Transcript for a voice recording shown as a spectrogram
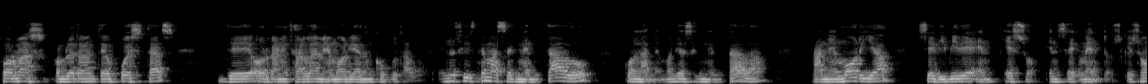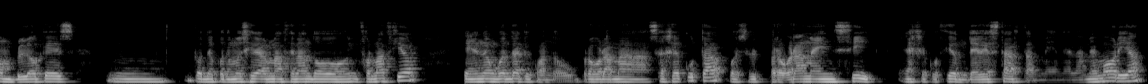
formas completamente opuestas de organizar la memoria de un computador. En un sistema segmentado, con la memoria segmentada, la memoria se divide en eso, en segmentos, que son bloques mm, donde podemos ir almacenando información, teniendo en cuenta que cuando un programa se ejecuta, pues el programa en sí, en ejecución, debe estar también en la memoria,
